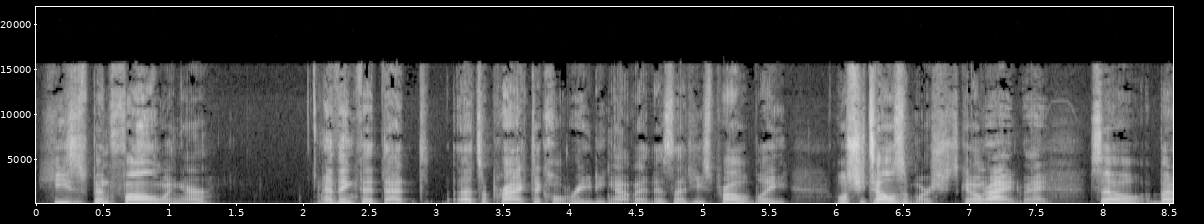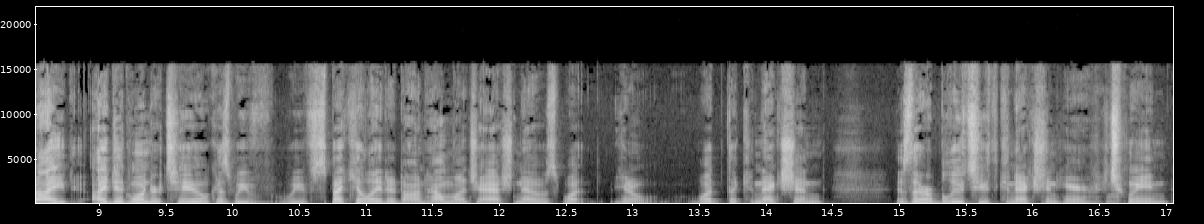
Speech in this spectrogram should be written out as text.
he's been following her. I think that, that that's a practical reading of it. Is that he's probably well, she tells him where she's going. Right. Right. So, but I I did wonder too because we've we've speculated on how much Ash knows what you know what the connection is there a Bluetooth connection here between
